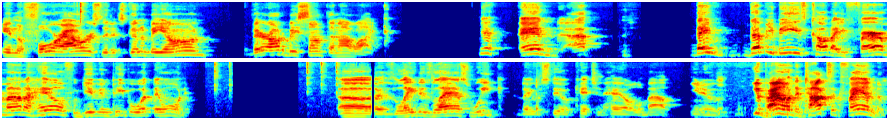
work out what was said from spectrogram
in the four hours that it's going to be on, there ought to be something I like. Yeah, and I, they WB's caught a fair amount of hell for giving people what they wanted. Uh, as late as last week, they were still catching hell about you know you're bound to toxic fandom.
